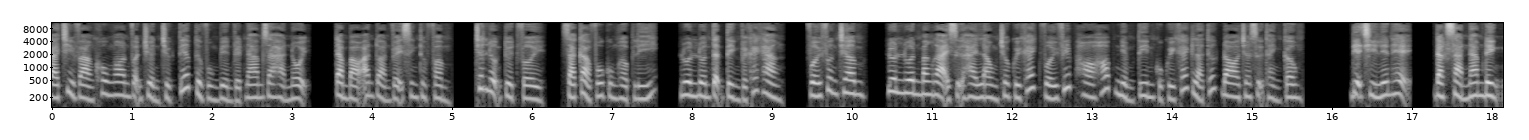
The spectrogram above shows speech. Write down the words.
Cá chỉ vàng khô ngon vận chuyển trực tiếp từ vùng biển Việt Nam ra Hà Nội, đảm bảo an toàn vệ sinh thực phẩm, chất lượng tuyệt vời, giá cả vô cùng hợp lý, luôn luôn tận tình với khách hàng. Với phương châm, luôn luôn mang lại sự hài lòng cho quý khách với VIP Ho hóp niềm tin của quý khách là thước đo cho sự thành công. Địa chỉ liên hệ, đặc sản Nam Định,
